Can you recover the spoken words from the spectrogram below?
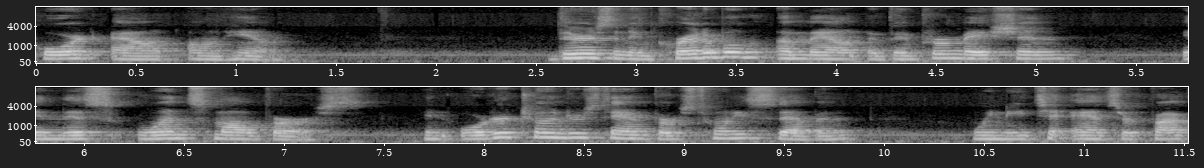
poured out on him. There is an incredible amount of information in this one small verse. In order to understand verse 27, we need to answer five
